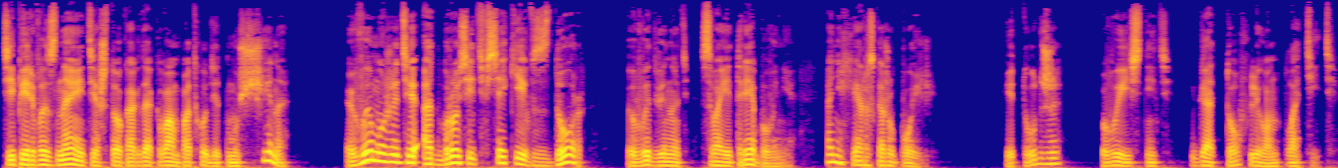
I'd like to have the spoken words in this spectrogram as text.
Теперь вы знаете, что когда к вам подходит мужчина, вы можете отбросить всякий вздор, выдвинуть свои требования. О них я расскажу позже. И тут же выяснить, готов ли он платить.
